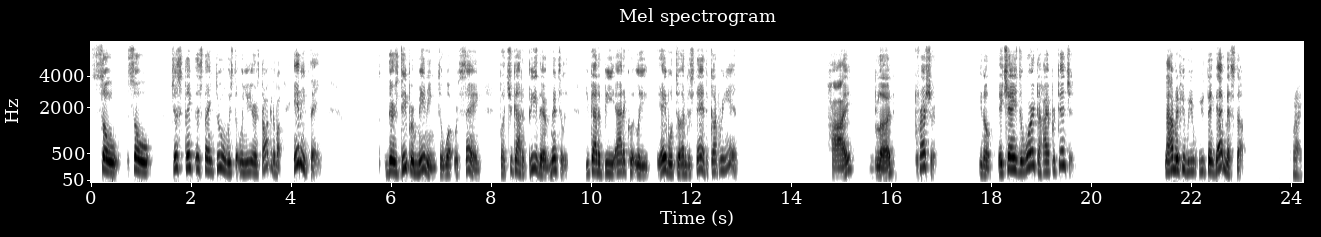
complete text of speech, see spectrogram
So, so just think this thing through when we st- when you hear us talking about anything. There's deeper meaning to what we're saying, but you got to be there mentally. You got to be adequately able to understand to comprehend. High blood pressure. You know, they changed the word to hypertension. Now, how many people you, you think that messed up? Right.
